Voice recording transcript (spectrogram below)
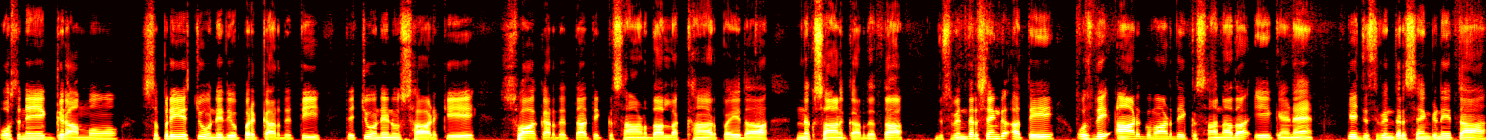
ਉਸਨੇ ਗ੍ਰਾਮੋ ਸਪਰੇਅ ਝੋਨੇ ਦੇ ਉੱਪਰ ਕਰ ਦਿੱਤੀ ਤੇ ਝੋਨੇ ਨੂੰ ਸਾੜ ਕੇ ਸੁਆਹ ਕਰ ਦਿੱਤਾ ਤੇ ਕਿਸਾਨ ਦਾ ਲੱਖਾਂ ਰੁਪਏ ਦਾ ਨੁਕਸਾਨ ਕਰ ਦਿੱਤਾ। ਜਸਵਿੰਦਰ ਸਿੰਘ ਅਤੇ ਉਸਦੇ ਆਂਢ ਗੁਆਂਢ ਦੇ ਕਿਸਾਨਾਂ ਦਾ ਇਹ ਕਹਿਣਾ ਹੈ ਕਿ ਜਸਵਿੰਦਰ ਸਿੰਘ ਨੇ ਤਾਂ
